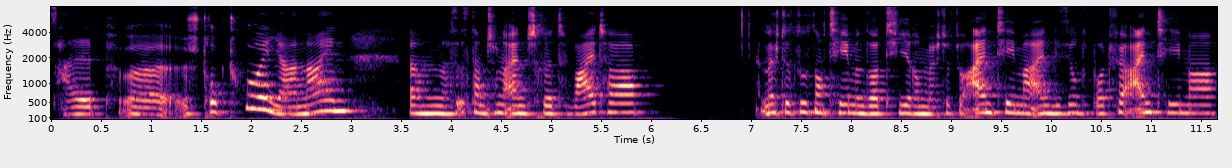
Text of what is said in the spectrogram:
Deshalb äh, Struktur, ja, nein. Ähm, das ist dann schon ein Schritt weiter. Möchtest du es noch Themen sortieren? Möchtest du ein Thema, ein Visionsboard für ein Thema?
